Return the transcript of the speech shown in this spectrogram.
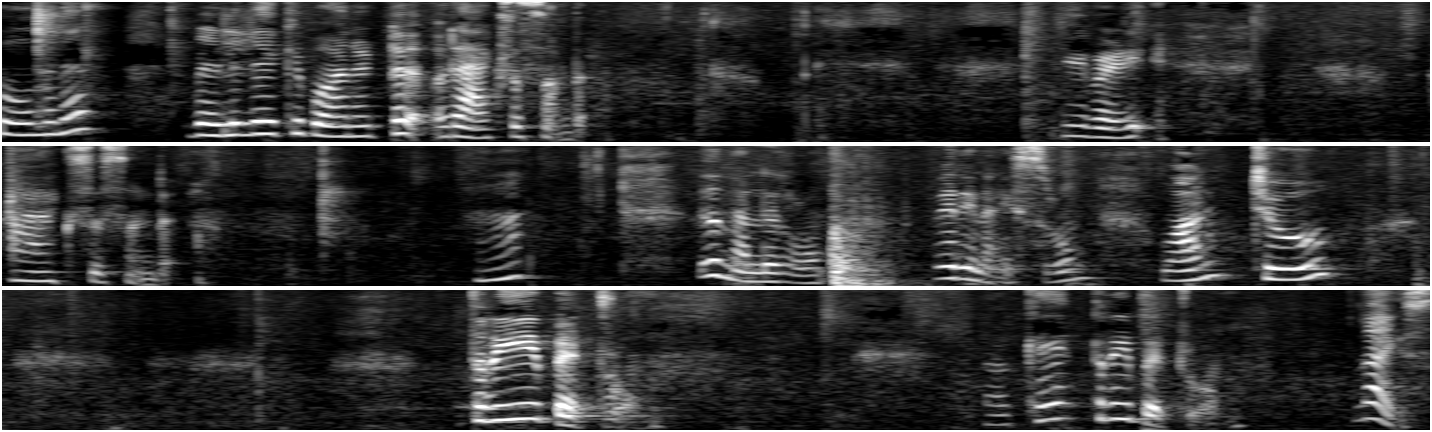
റൂമിന് വെളിയിലേക്ക് പോകാനായിട്ട് ഒരു ആക്സസ് ഉണ്ട്. ഈ വഴി ആക്സസ് ഉണ്ട്. ഇത് നല്ലൊരു room very nice room one two three bedroom okay three bedroom nice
